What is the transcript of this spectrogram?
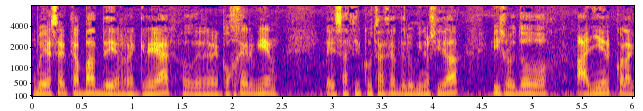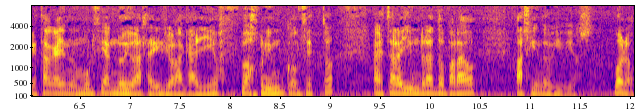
voy a ser capaz de recrear o de recoger bien esas circunstancias de luminosidad y sobre todo ayer con la que estaba cayendo en Murcia no iba a salir yo a la calle bajo ningún concepto a estar ahí un rato parado haciendo vídeos. Bueno,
